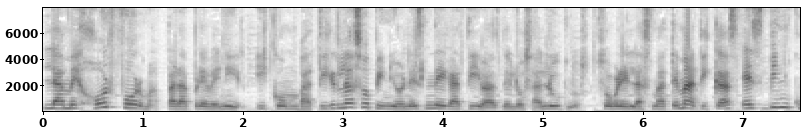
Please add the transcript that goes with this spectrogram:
la mejor forma para prevenir y combatir las opiniones negativas de los alumnos sobre las matemáticas es vincular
